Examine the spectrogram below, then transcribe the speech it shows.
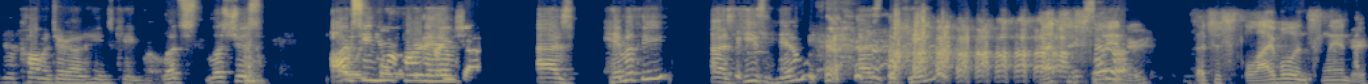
your commentary on Haynes King, bro. Let's let's just. I've seen you refer to him as Himothy, as he's him, as the king. That's just slander. That's just libel and slander.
